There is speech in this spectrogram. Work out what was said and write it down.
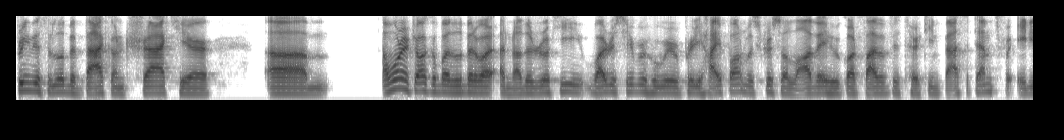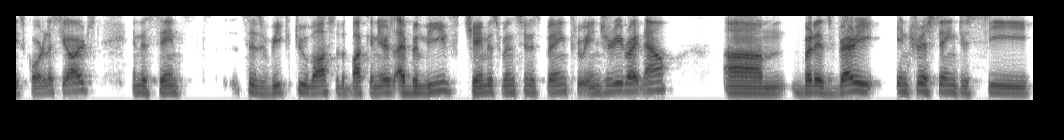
bring this a little bit back on track here. Um, I want to talk about a little bit about another rookie wide receiver who we were pretty hype on was Chris Olave, who got five of his 13 pass attempts for 80 scoreless yards in the Saints' week two loss to the Buccaneers. I believe Jameis Winston is playing through injury right now. Um, but it's very interesting to see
